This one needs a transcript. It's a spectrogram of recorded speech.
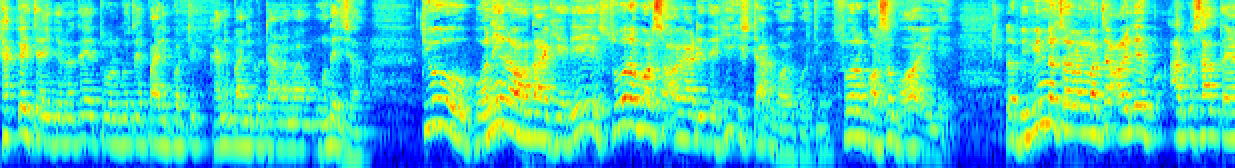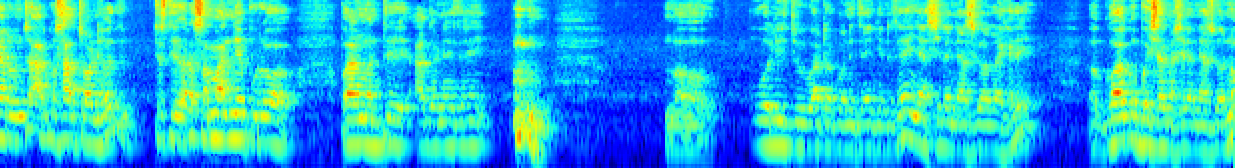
ठ्याक्कै चाहिँ के भन्छ टोलको चाहिँ पारिपट्टि खानेपानीको डाँडामा हुँदैछ। त्यो बनिरहँदाखेरि सोह्र वर्ष अगाडिदेखि स्टार्ट भएको थियो। सोह्र वर्ष भयो अहिले। र विभिन्न चरणमा चाहिँ अहिले अर्को साल तयार हुन्छ अर्को साल चढ्ने हो। त्यस्तै गरेर सामान्य पूर्व प्रधानमन्त्री आदरणीय चाहिँ ओलीज्यूबाट पनि चाहिँ किन चाहिँ यहाँ शिलान्यास गर्दाखेरि गएको वैशाखमा शिलान्यास गर्नु।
